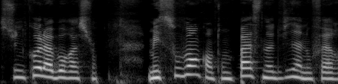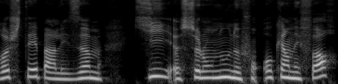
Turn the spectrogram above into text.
C'est une collaboration. Mais souvent, quand on passe notre vie à nous faire rejeter par les hommes qui, euh, selon nous, ne font aucun effort,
